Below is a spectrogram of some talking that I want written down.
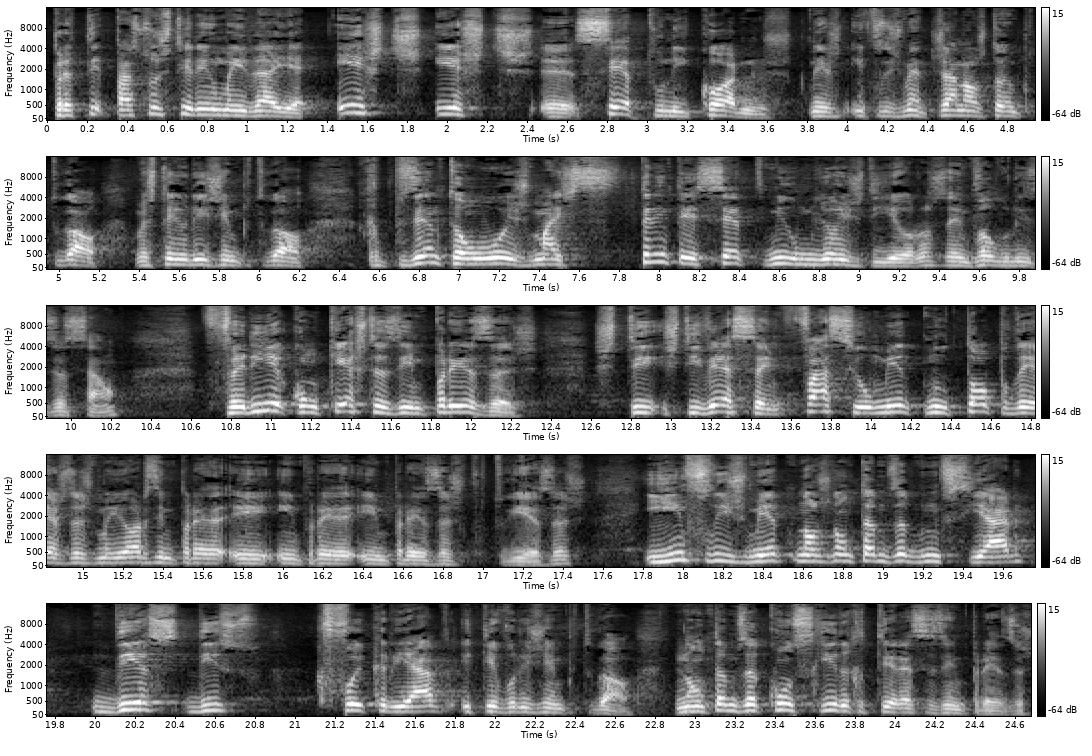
para, ter, para as pessoas terem uma ideia, estes, estes uh, sete unicórnios, que infelizmente já não estão em Portugal, mas têm origem em Portugal, representam hoje mais de 37 mil milhões de euros em valorização faria com que estas empresas estivessem facilmente no top 10 das maiores empre empre empresas portuguesas e, infelizmente, nós não estamos a beneficiar desse, disso que foi criado e teve origem em Portugal. Não estamos a conseguir reter essas empresas.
